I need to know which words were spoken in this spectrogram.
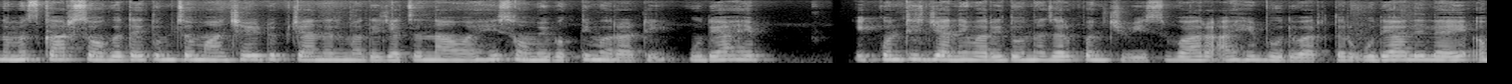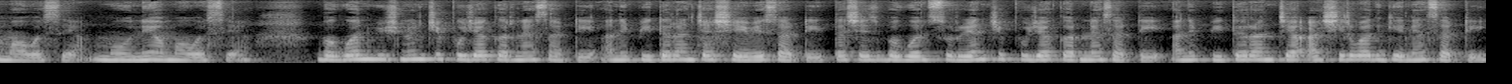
नमस्कार स्वागत आहे तुमचं माझ्या यूट्यूब चॅनलमध्ये ज्याचं नाव आहे स्वामी भक्ती मराठी. उद्या आहे एकोणतीस जानेवारी दोन हजार पंचवीस. वार आहे बुधवार तर उद्या आलेले आहे अमावस्या मौनी अमावस्या. भगवान विष्णूंची पूजा करण्यासाठी आणि पितरांच्या सेवेसाठी तसेच भगवान सूर्यांची पूजा करण्यासाठी आणि पितरांच्या आशीर्वाद घेण्यासाठी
